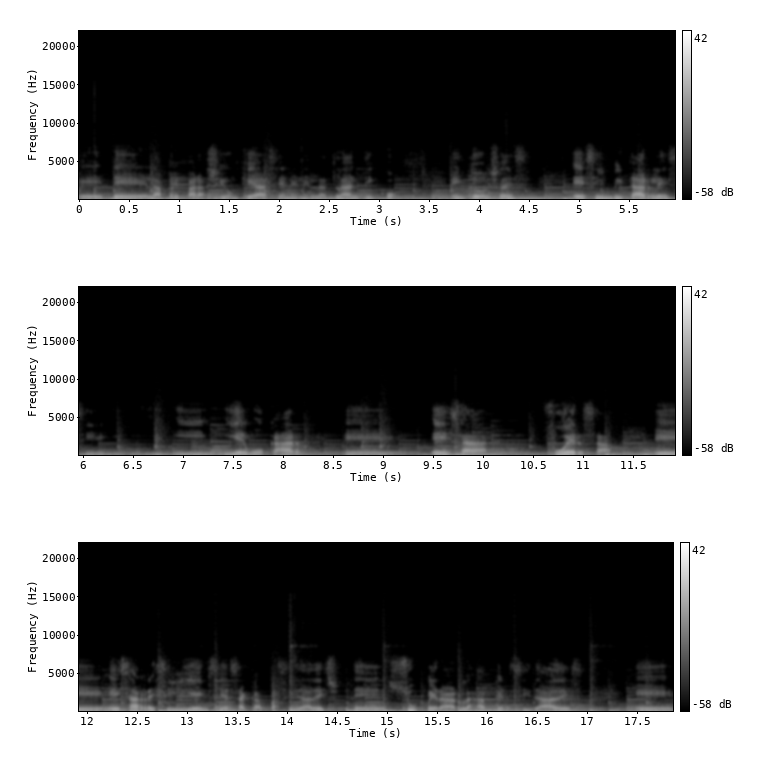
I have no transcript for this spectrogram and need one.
de la preparación que hacen en el Atlántico. Entonces es invitarles y, y, evocar eh, esa fuerza, eh, esa resiliencia, esa capacidad de, superar las adversidades eh,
